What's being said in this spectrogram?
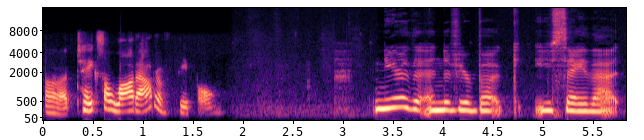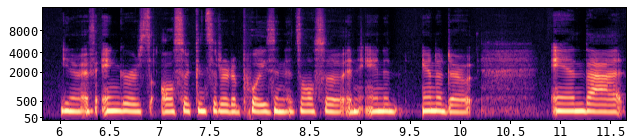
uh, takes a lot out of people. Near the end of your book, you say that, you know, if anger is also considered a poison, it's also an antidote, and that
